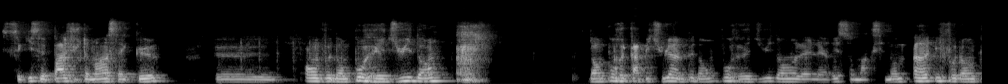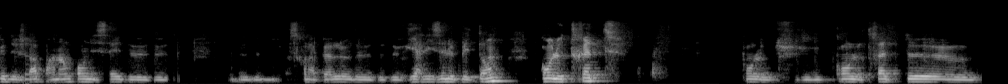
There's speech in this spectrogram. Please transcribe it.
ce qui se passe justement, c'est que euh, on veut donc pour réduire donc, donc pour récapituler un peu, donc pour réduire donc les, risques au maximum, un, il faut donc déjà, pendant qu'on essaye de, de, ce qu'on appelle de, réaliser le béton, qu'on le traite, qu'on le, qu'on le traite euh,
